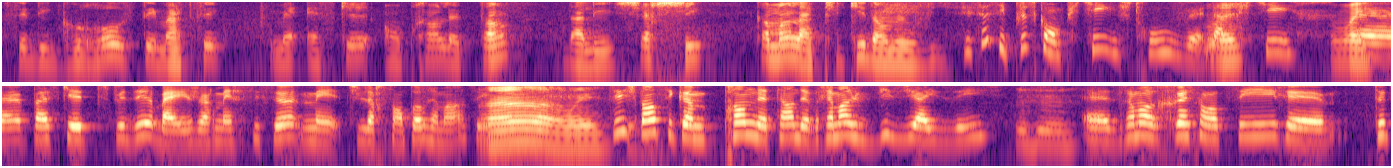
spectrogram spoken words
c'est des grosses thématiques, mais est-ce qu'on prend le temps d'aller chercher comment l'appliquer dans nos vies? C'est ça, c'est plus compliqué, je trouve, Ouais. l'appliquer. Oui. Euh, parce que tu peux dire, ben, je remercie ça, mais tu le ressens pas vraiment. tu sais. ah, oui. Tu sais, je pense que c'est comme prendre le temps de vraiment le visualiser, Mhm. euh, vraiment ressentir euh, toutes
